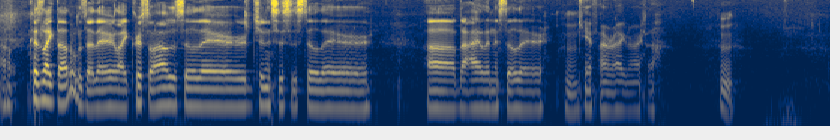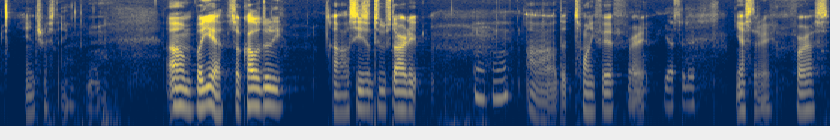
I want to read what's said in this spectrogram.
Because like the other ones are there, like Crystal Isles is still there, Genesis is still there, uh, the island is still there. Hmm. Can't find Ragnarok though. Hmm. Interesting. Um, but yeah, so Call of Duty, uh, season two started hmm uh the twenty fifth, right? Yesterday. Yesterday for us.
